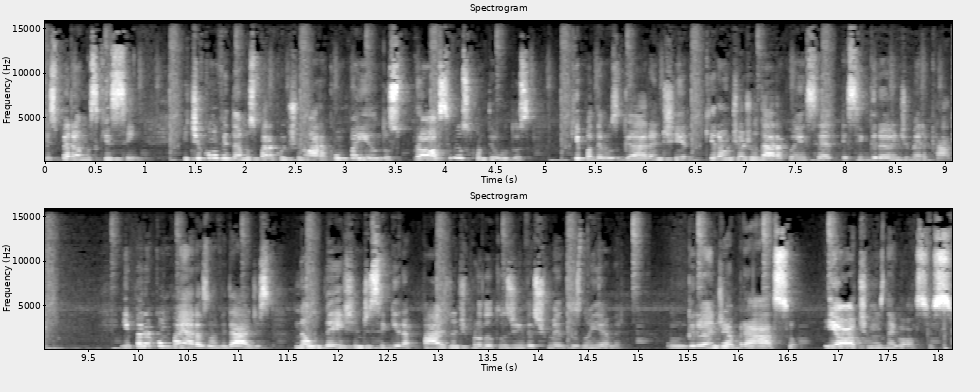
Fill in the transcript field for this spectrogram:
Esperamos que sim, e te convidamos para continuar acompanhando os próximos conteúdos que podemos garantir que irão te ajudar a conhecer esse grande mercado. E para acompanhar as novidades, não deixem de seguir a página de produtos de investimentos no Yammer. Um grande abraço e ótimos negócios!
